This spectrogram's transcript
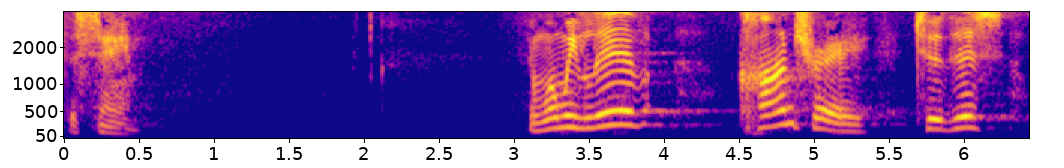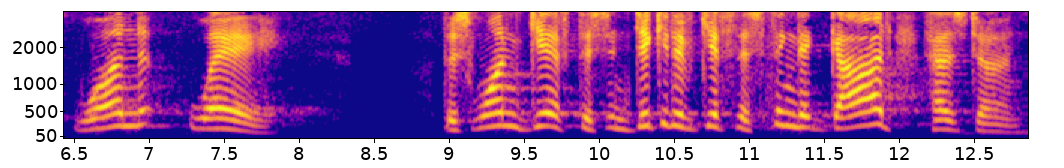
the same. And when we live contrary to this one way, this one gift, this indicative gift, this thing that God has done,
